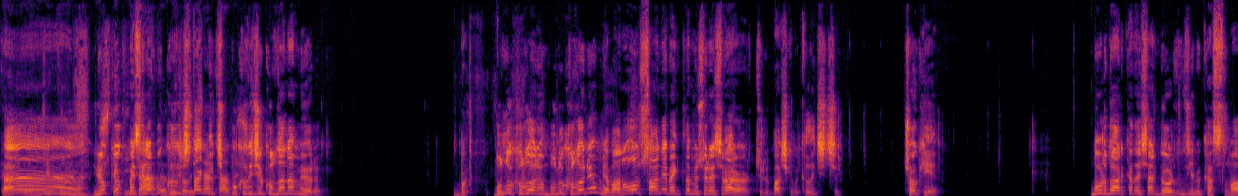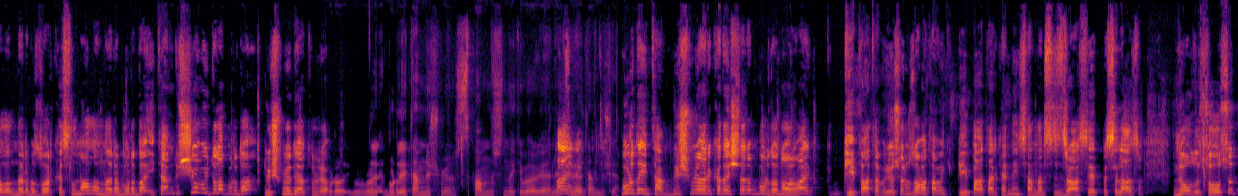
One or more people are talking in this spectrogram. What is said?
Örümcek kılıç. yok yok dakika, mesela bu kılıçtan daha bu kılıcı kullanamıyorum. Bak bunu kullanıyorum bunu kullanıyorum ya bana 10 saniye bekleme süresi ver her türlü başka bir kılıç için. Çok iyi. Burada arkadaşlar gördüğünüz gibi kasılma alanlarımız var. Kasılma alanları burada item düşüyor muydu la burada? Düşmüyor diye hatırlıyorum. Burada, burada, burada item düşmüyor. Spam dışındaki bölgelerin hepsinde Aynen. item düşer. Burada item düşmüyor arkadaşlarım. Burada normal pipi atabiliyorsunuz ama tabii ki pipi atarken de insanlar sizi rahatsız etmesi lazım. Ne olursa olsun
